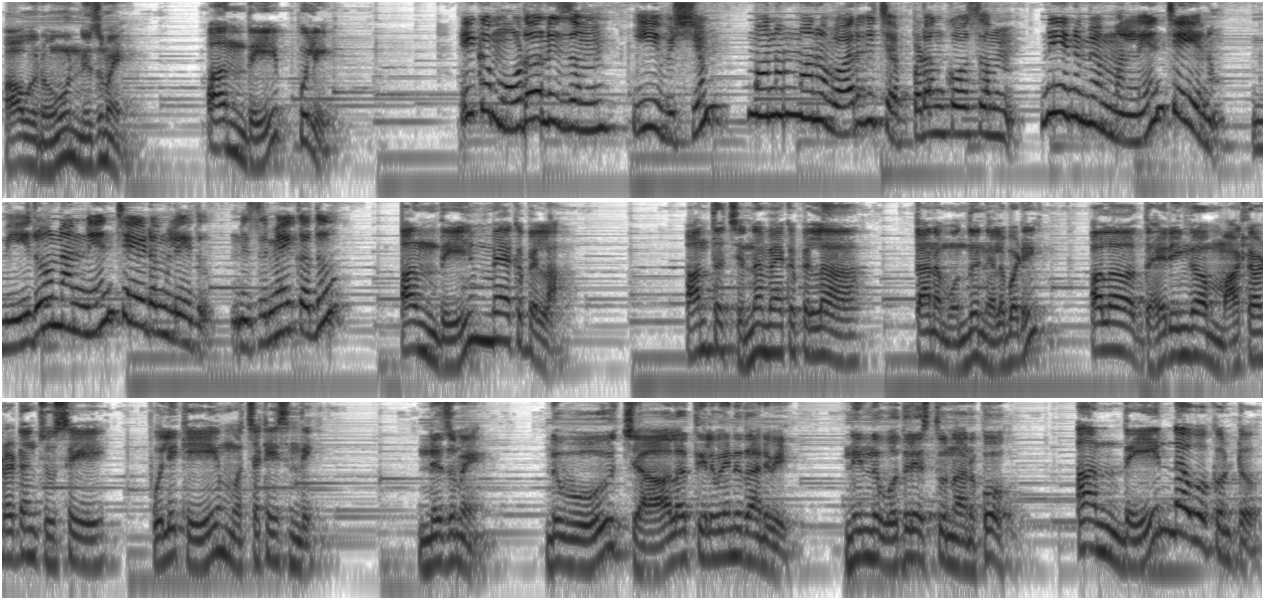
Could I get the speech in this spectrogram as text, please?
అవును నిజమే. అంది పులి. ఇక మూడో నిజం ఈ విషయం మనం మన వారికి చెప్పడం కోసం. నేను మిమ్మల్ని ఏం చేయను. మీరు నన్నేం చేయడం లేదు. నిజమే కదూ? అంది మేకపిల్ల. అంత చిన్న మేకపిల్ల తన ముందు నిలబడి అలా ధైర్యంగా మాట్లాడటం చూసి పులికి ముచ్చటేసింది. నిజమే. నువ్వు చాలా తెలివైన దానివి. నిన్ను వదిలేస్తున్నాను పో. అంది నవ్వుకుంటూ.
